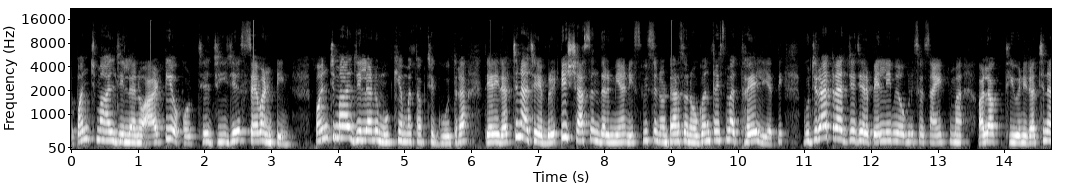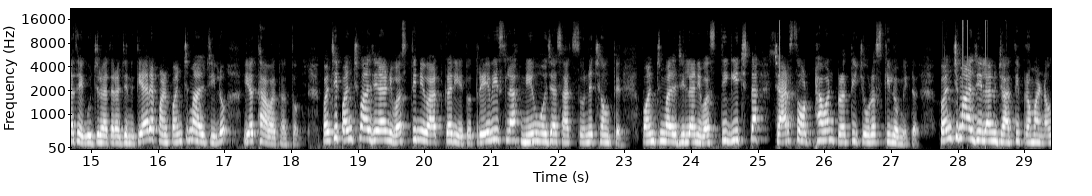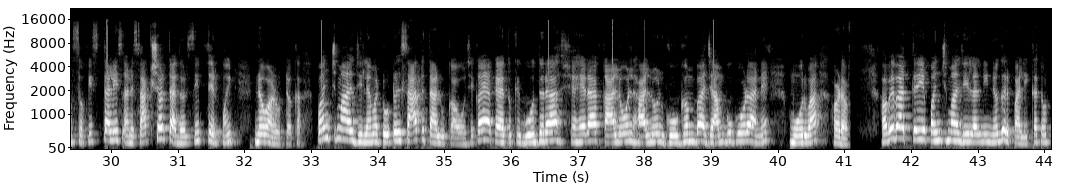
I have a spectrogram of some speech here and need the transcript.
પંચમહાલ જિલ્લાનો RTO code છે GJ seventeen Panchmahal જિલ્લાનું મુખ્ય મથક છે ગોધરા. તેની રચના છે એ બ્રિટિશ શાસન દરમિયાન ઈસવીસન અઢારસો ઓગણત્રીસમાં થયેલી હતી. ગુજરાત રાજ્ય જ્યારે પહેલી મે ઓગણીસો સાહીઠમાં અલગ થયું. એની રચના થઈ ગુજરાત રાજ્યની. ત્યારે પણ પંચમહાલ જિલ્લો યથાવત હતો. પછી પંચમહાલ જિલ્લાની વસ્તીની વાત કરીએ તો ત્રેવીસ લાખ નેવું હજાર સાતસો ને છોતેર. પંચમહાલ જિલ્લાની વસ્તી ગીચતા ચારસો અઠ્ઠાવન પ્રતિ ચોરસ કિલોમીટર. પંચમહાલ જિલ્લાનું જાતિ પ્રમાણ નવસો પિસ્તાલીસ અને સાક્ષરતા દર સિત્તેર પોઈન્ટ નવ્વાણું ટકા. પંચમહાલ જિલ્લામાં ટોટલ સાત તાલુકાઓ છે. કયા કયા? તો કે ગોધરા, શહેરા, કાલોલ, હાલોલ, ઘોઘંબા, જાંબુઘોડા અને મોરવા, હડફ. હવે વાત કરીએ પંચમહાલ જિલ્લાની નગરપાલિકા. તો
